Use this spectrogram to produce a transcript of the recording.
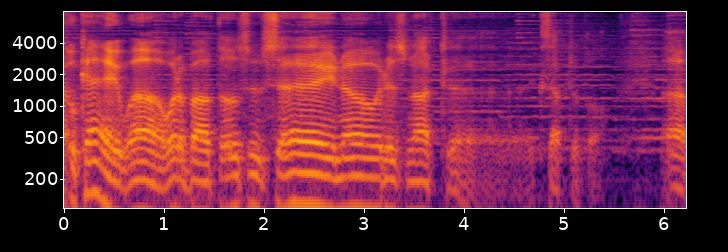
Okay, well, what about those who say, no, it is not uh, acceptable? Uh,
